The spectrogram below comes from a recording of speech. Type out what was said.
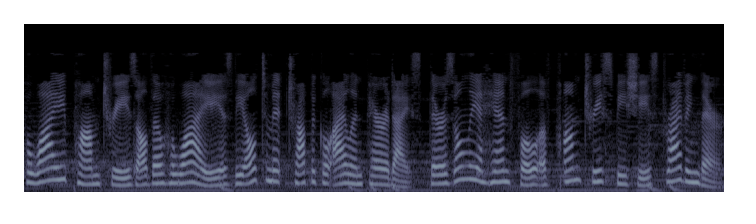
Hawaii palm trees Although Hawaii is the ultimate tropical island paradise, there is only a handful of palm tree species thriving there.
